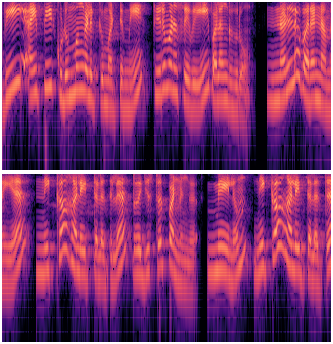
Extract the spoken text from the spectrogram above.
விஐபி குடும்பங்களுக்கு மட்டுமே திருமண சேவையை வழங்குகிறோம். நல்ல வரன் அமைய நிக்கா அலைத்தளத்தில் ரெஜிஸ்டர் பண்ணுங்க. மேலும் நிக்கா அலைத்தளத்தை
